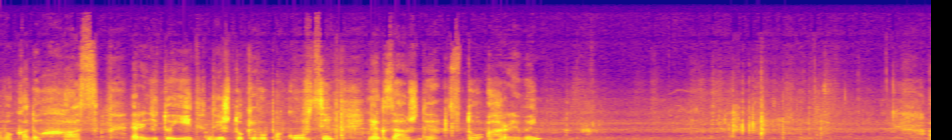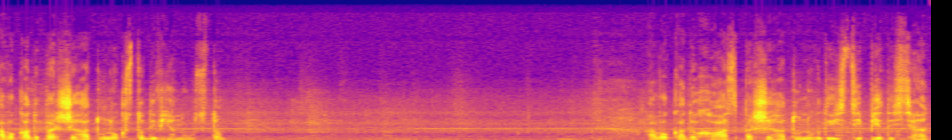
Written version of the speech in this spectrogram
Авокадо хас, eat, дві штуки в упаковці, як завжди, 100 гривень. Авокадо перший гатунок 190. Авокадо хас, перший гатунок 250.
